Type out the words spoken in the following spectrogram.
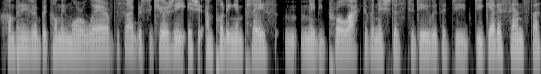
companies are becoming more aware of the cybersecurity issue and putting in place maybe proactive initiatives to deal with it? Do you, do you get a sense that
